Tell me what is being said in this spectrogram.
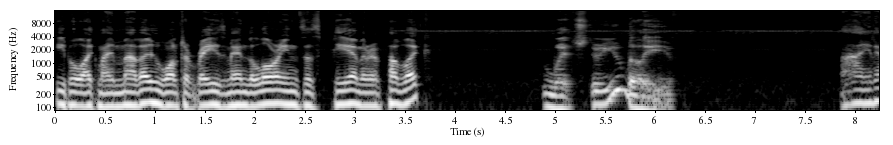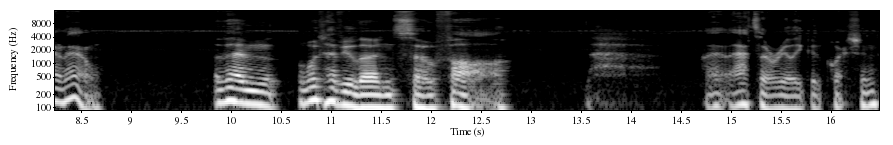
people like my mother who want to raise Mandalorians as peer in the Republic. Which do you believe? I don't know. Then, what have you learned so far? Uh, That's a really good question.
